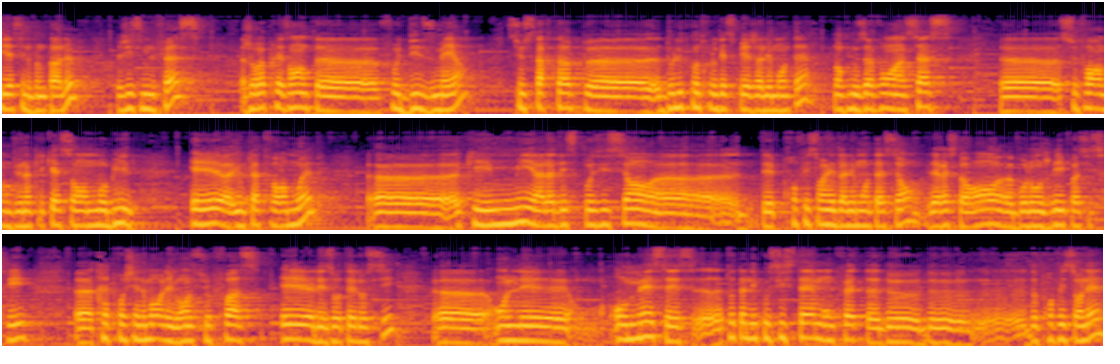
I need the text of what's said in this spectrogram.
Yassine Ben Talib, Jism Je représente euh, Food Deals Mea. C'est une start-up euh, de lutte contre le gaspillage alimentaire. Donc nous avons un SaaS euh, sous forme d'une application mobile et une plateforme web qui est mise à la disposition des professionnels de l'alimentation, les restaurants, boulangeries, pâtisseries, très prochainement les grandes surfaces et les hôtels aussi. Euh, on les, on met tout un écosystème en fait de, de, de professionnels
